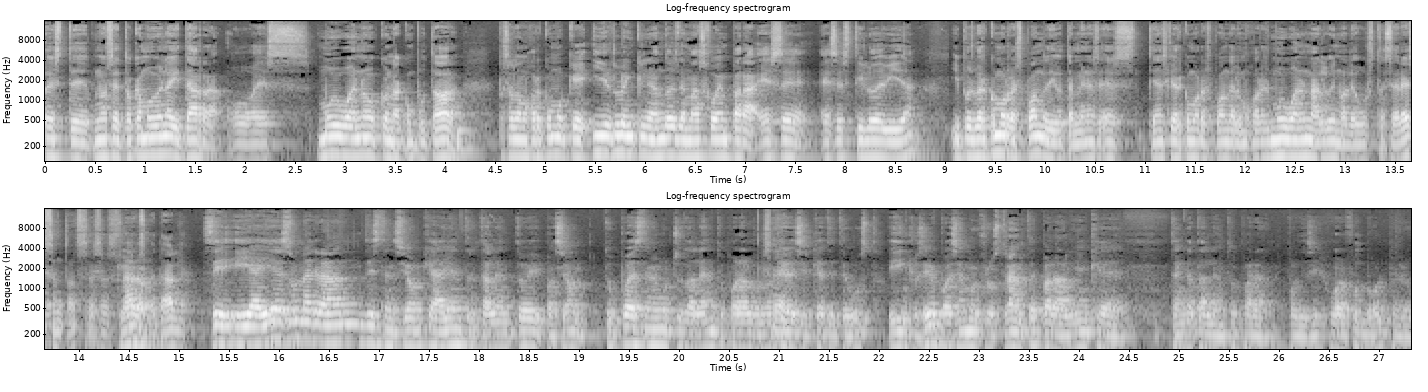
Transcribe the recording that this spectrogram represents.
este, no sé, toca muy bien la guitarra o es muy bueno con la computadora, pues a lo mejor como que irlo inclinando desde más joven para ese, ese estilo de vida y pues ver cómo responde, digo, también es, tienes que ver cómo responde, a lo mejor es muy bueno en algo y no le gusta hacer eso, entonces eso es claro. respetable. Sí, y ahí es una gran distinción que hay entre talento y pasión. Tú puedes tener mucho talento por algo, no quiere decir que a ti te gusta. E inclusive puede ser muy frustrante para alguien que tenga talento para, por decir, jugar fútbol, pero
